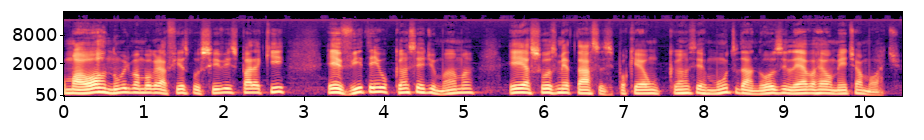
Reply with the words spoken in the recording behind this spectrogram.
o maior número de mamografias possíveis para que evitem o câncer de mama e as suas metástases, porque é um câncer muito danoso e leva realmente à morte.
